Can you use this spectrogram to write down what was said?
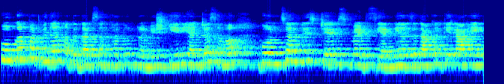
कोकण पदवीधर मतदारसंघातून रमेश कीर यांच्यासह गोन्साल्विस जेम्स मेड्स यांनी अर्ज दाखल केला आहे.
